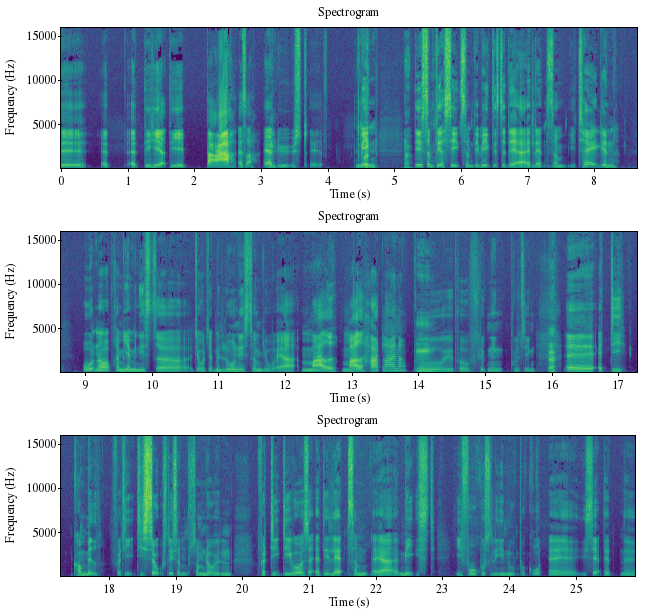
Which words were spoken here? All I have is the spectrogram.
øh, at, at det her det er bare altså, er mm. løst. Øh, men ja. det, som det har set som det vigtigste, det er et land som Italien, under premierminister Giorgia Meloni, som jo er meget, meget hardliner på, mm. øh, på flygtningepolitikken, ja. øh, at de kom med, fordi de sås ligesom som nøglen, fordi de jo også er det land, som er mest i fokus lige nu på grund af især den øh,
